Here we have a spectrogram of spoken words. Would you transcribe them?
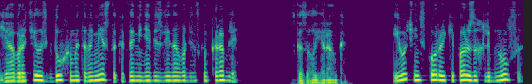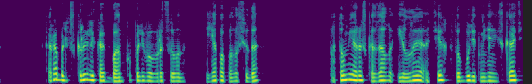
«Я обратилась к духам этого места, когда меня везли на орденском корабле», — сказала Яранка. «И очень скоро экипаж захлебнулся. Корабль вскрыли, как банку полевого рациона, и я попала сюда. Потом я рассказала Иле о тех, кто будет меня искать,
